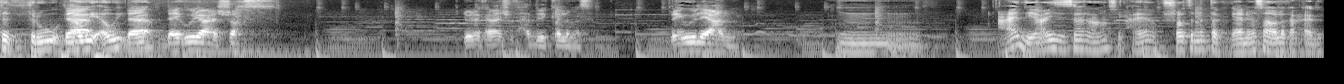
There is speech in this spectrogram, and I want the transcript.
it through ده قوي قوي ده ده يقول عن الشخص. يقول لك أنا عايز أشوف حد بيتكلم مثلا ده يقول إيه عنه عادي عايز يسهل على نفسه الحياة. مش شرط إن أنت يعني مثلا أقول لك على حاجة.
